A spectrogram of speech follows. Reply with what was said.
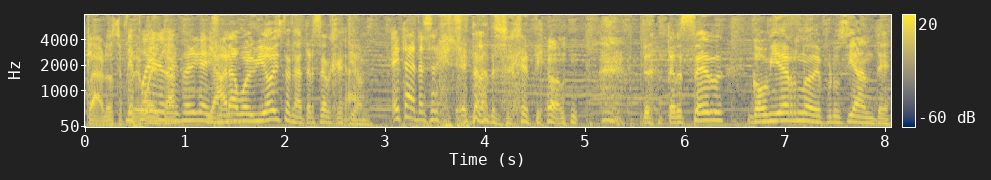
Claro, se fue Después de de vuelta. Californication. Y ahora volvió y esta es la tercera gestión. Esta es la tercera gestión. Esta es la tercera gestión. Ter- Tercer gobierno de Fruciante.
